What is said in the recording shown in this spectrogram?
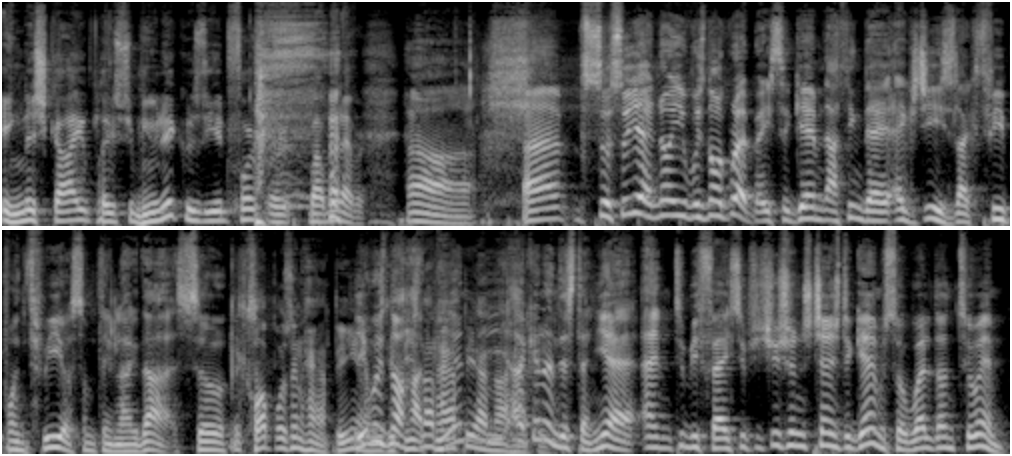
English guy who plays for Munich who's the informed, or, but whatever. Ah, um, so so yeah, no, it was not great, but it's a game. I think the XG is like three point three or something like that. So The club wasn't happy. he was if not he's happy. not happy. I'm not I happy. can understand. Yeah, and to be fair, substitutions changed the game. So well done to him.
